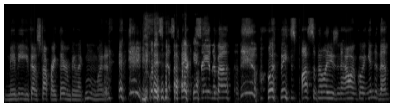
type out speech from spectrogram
maybe you got to stop right there and be like, hmm, what did this card Yeah. saying about what these possibilities and how I'm going into them?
